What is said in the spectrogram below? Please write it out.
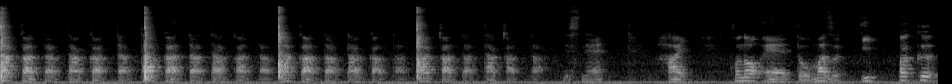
たかたたかたたかたたかたたかたたかたたかたたかたですね。はい。この、えーと、まず1拍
